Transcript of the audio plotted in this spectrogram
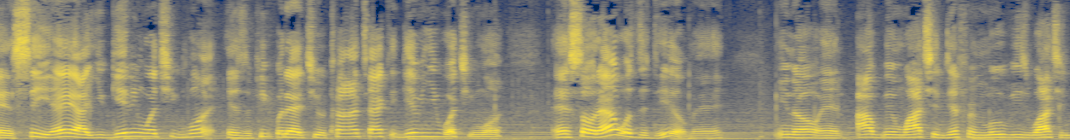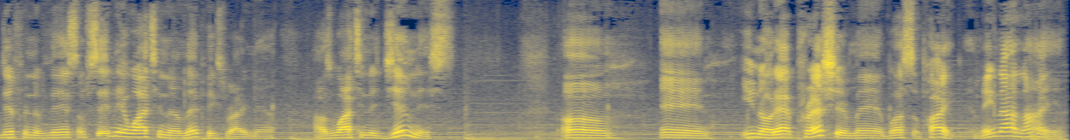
and see hey are you getting what you want? Is the people that you're contacting giving you what you want? And so that was the deal man. You know and i've been watching different movies watching different events. I'm sitting there watching the olympics right now. I was watching the gymnasts. Um and you know that pressure, man, busts a pipe, and they not lying.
